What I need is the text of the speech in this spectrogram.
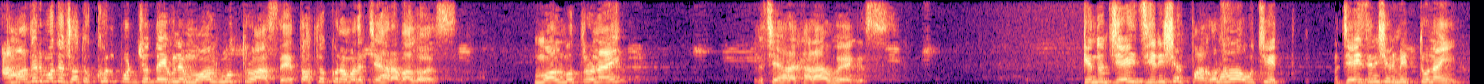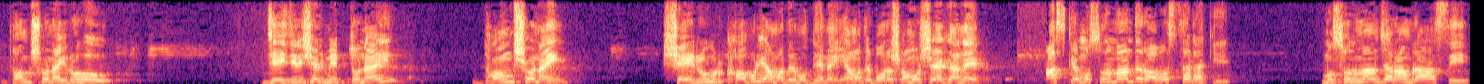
আমাদের মধ্যে যতক্ষণ পর্যন্ত এগুলি মলমূত্র আছে, ততক্ষণ আমাদের চেহারা ভালো আছে। মলমূত্র নাই, চেহারা খারাপ হয়ে গেছে। কিন্তু যেই জিনিসের পাগল হওয়া উচিত, যেই জিনিসের মৃত্যু নাই, ধ্বংস নাই, রুহু। যেই জিনিসের মৃত্যু নাই, ধ্বংস নাই, সেই রুহুর খবরই আমাদের মধ্যে নেই। আমাদের বড় সমস্যা এখানে। আজকে মুসলমানদের অবস্থাটা কি? মুসলমান যারা আমরা আছি,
